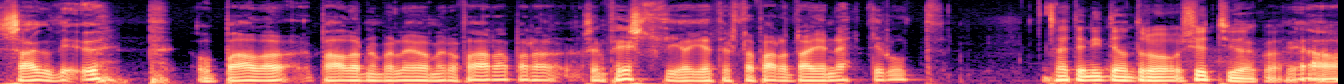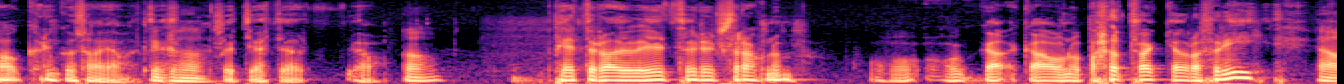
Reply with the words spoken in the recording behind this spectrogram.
sagði upp og baða, baðanum að lega mér að fara bara sem fyrst því að ég þurfti að fara daginn eftir út Þetta er 1970 eitthvað? Já, kringu það, já, kringu það. 71, já. já Pétur hafði við fyrir stráknum og, og gaf hann bara tveggjára frí Já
